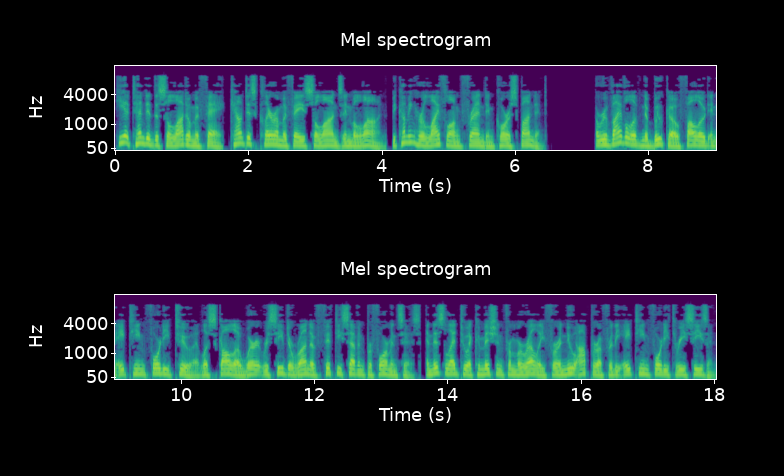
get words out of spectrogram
He attended the Salotto Maffei, Countess Clara Maffei's salons in Milan, becoming her lifelong friend and correspondent. A revival of Nabucco followed in 1842 at La Scala where it received a run of 57 performances, and this led to a commission from Morelli for a new opera for the 1843 season.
